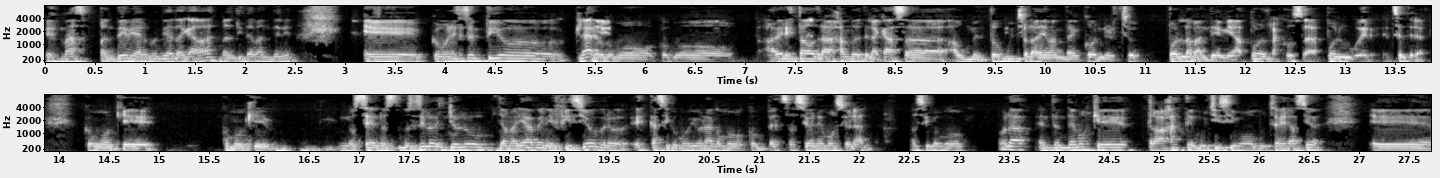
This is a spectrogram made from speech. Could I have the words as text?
es más, pandemia, algún día te acabas, maldita pandemia. Eh, como en ese sentido, claro, como, como haber estado trabajando desde la casa aumentó mucho la demanda en Corner Shop por la pandemia, por otras cosas, por Uber, etcétera. Como que, como que, no sé, no, sé si yo lo llamaría beneficio, pero es casi como una como compensación emocional. Así como, hola, entendemos que trabajaste muchísimo, muchas gracias. Eh,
